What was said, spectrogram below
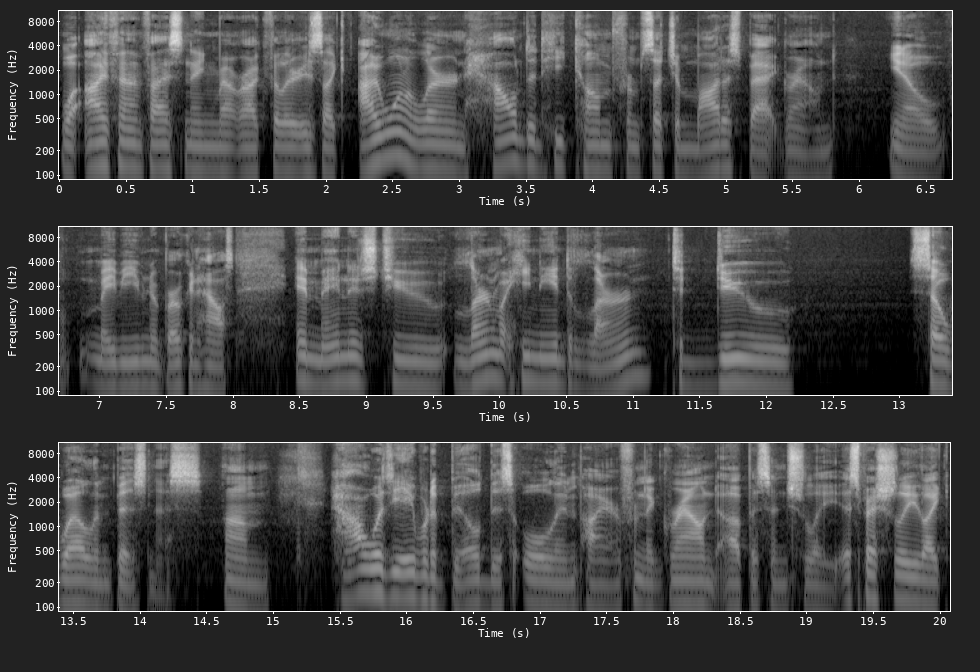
what I found fascinating about Rockefeller is like I want to learn how did he come from such a modest background, you know, maybe even a broken house, and manage to learn what he needed to learn to do so well in business. Um, how was he able to build this oil empire from the ground up, essentially, especially like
